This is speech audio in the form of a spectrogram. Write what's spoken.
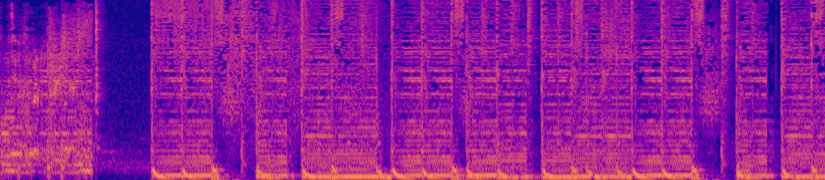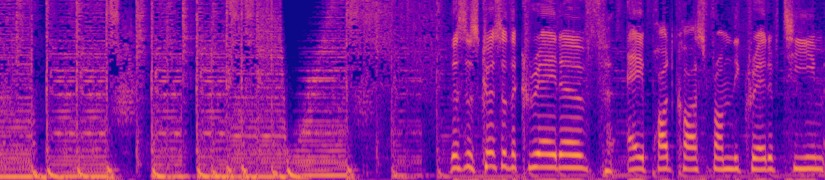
This is Curse of the Creative, a podcast from the creative team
